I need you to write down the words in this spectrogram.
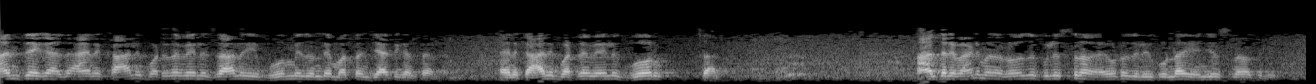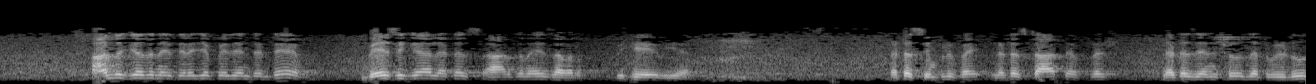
అంతేకాదు ఆయన కాలి బొటన వేలు చాలు ఈ భూమి మీద ఉండే మొత్తం జాతికి అంటారు ఆయన కాలి బొటన వేలు గోరు చాలు. అంతటి వాడిని మనం రోజు పిలుస్తున్నాం. ఎవటో తెలియకుండా ఏం చేస్తున్నామో తెలియదు. అందుచేత నేను తెలియజెప్పేది ఏంటంటే బేసిక్గా let's organize our behaviour let's simplify let's start fresh let's ensure that we do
